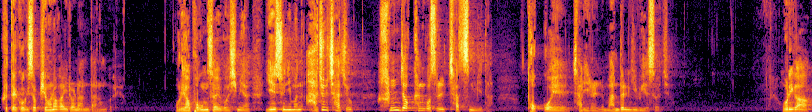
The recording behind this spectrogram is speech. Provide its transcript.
그때 거기서 변화가 일어난다는 거예요. 우리가 복음서에 보시면 예수님은 아주 자주 한적한 곳을 찾습니다. 독고의 자리를 만들기 위해서죠. 우리가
